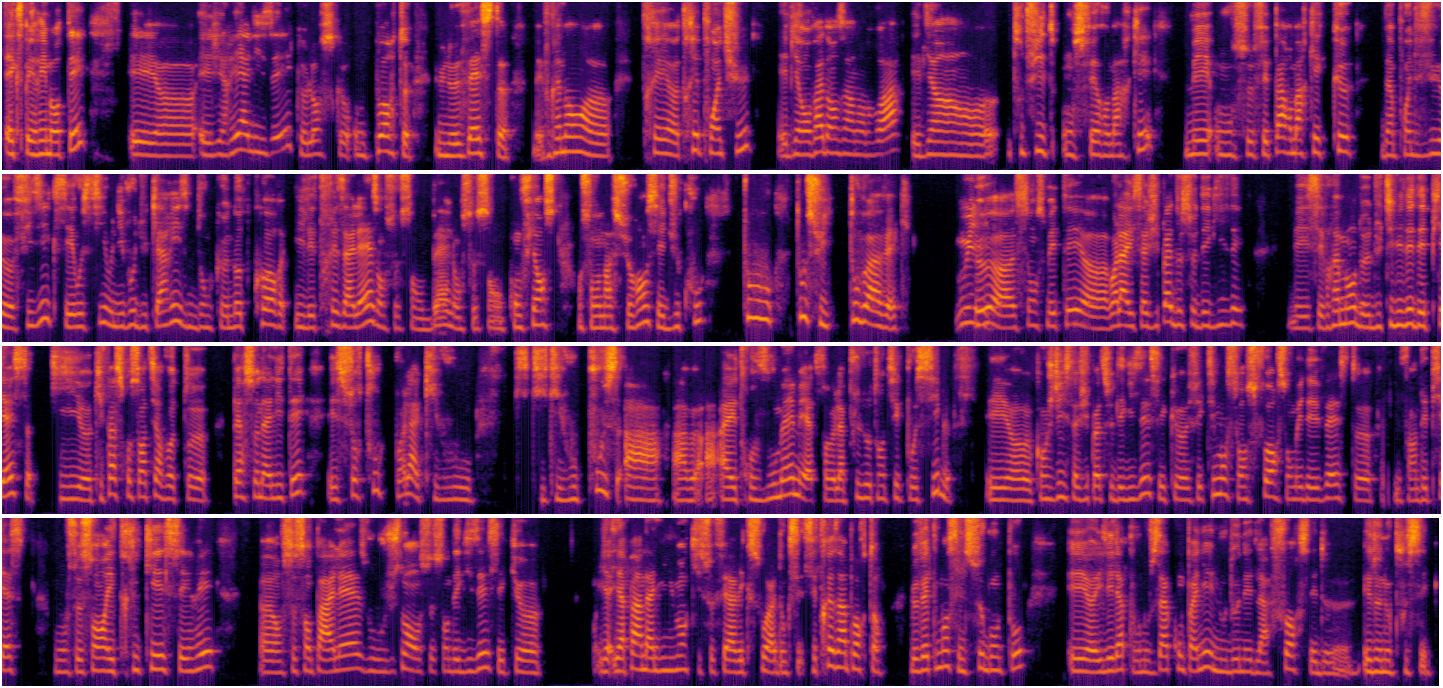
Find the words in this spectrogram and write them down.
expérimenté et euh, et j'ai réalisé que lorsque on porte une veste mais vraiment euh, très très pointue, eh bien on va dans un endroit, eh bien tout de suite on se fait remarquer, mais on se fait pas remarquer que d'un point de vue physique, c'est aussi au niveau du charisme. Donc notre corps, il est très à l'aise, on se sent belle, on se sent en confiance, on se sent en assurance, et du coup tout tout suit, tout va avec Oui. que euh, si on se mettait, euh, voilà, il s'agit pas de se déguiser, mais c'est vraiment d'utiliser des pièces qui euh, qui fassent ressortir votre personnalité et surtout, voilà, qui vous qui, qui vous pousse à, à, à être vous-même et être la plus authentique possible. Et euh, quand je dis il s'agit pas de se déguiser, c'est que effectivement, si on se force, on met des vestes, enfin des pièces où on se sent étriqué, serré, euh, on se sent pas à l'aise ou justement on se sent déguisé, c'est que il y a, a, pas un alignement qui se fait avec soi. Donc c'est très important. Le vêtement, c'est une seconde peau et euh, il est là pour nous accompagner et nous donner de la force et de et de nous pousser.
